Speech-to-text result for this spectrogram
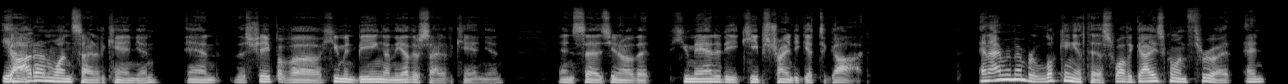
yeah. God on one side of the canyon and the shape of a human being on the other side of the canyon and says, you know, that humanity keeps trying to get to God. And I remember looking at this while the guy's going through it and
